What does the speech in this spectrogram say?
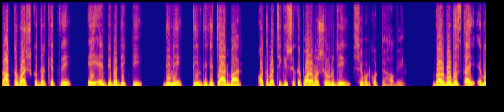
প্রাপ্তবয়স্কদের ক্ষেত্রে এই অ্যান্টিবায়োটিকটি দিনে তিন থেকে চারবার অথবা চিকিৎসকের পরামর্শ অনুযায়ী সেবন করতে হবে। গর্ভাবস্থায় এবং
